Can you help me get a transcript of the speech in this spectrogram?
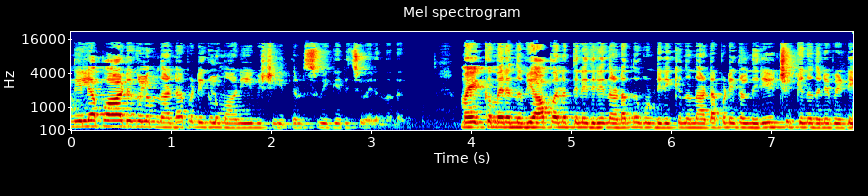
നിലപാടുകളും നടപടികളുമാണ് ഈ വിഷയത്തിൽ സ്വീകരിച്ചു വരുന്നത്. മയക്കുമരുന്ന് വ്യാപനത്തിനെതിരെ നടന്നുകൊണ്ടിരിക്കുന്ന നടപടികൾ നിരീക്ഷിക്കുന്നതിനു വേണ്ടി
